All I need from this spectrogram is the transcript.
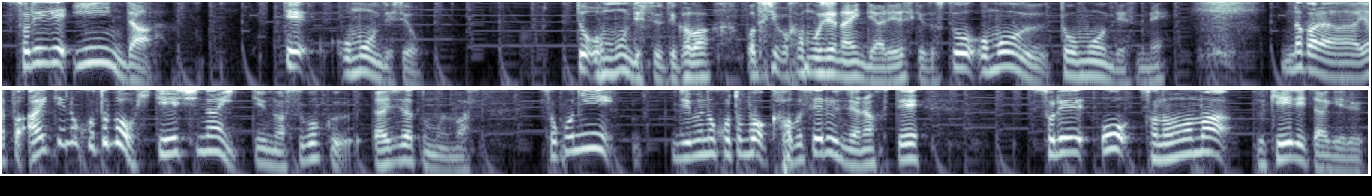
それでいいんだって思うんですよ。と思うんですよっていうか、まあ、私若者じゃないんであれですけどそう思うと思うんですね。だからやっぱ相手の言葉を否定しないっていうのはすごく大事だと思います。そこに自分の言葉をかぶせるんじゃなくてそれをそのまま受け入れてあげる。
